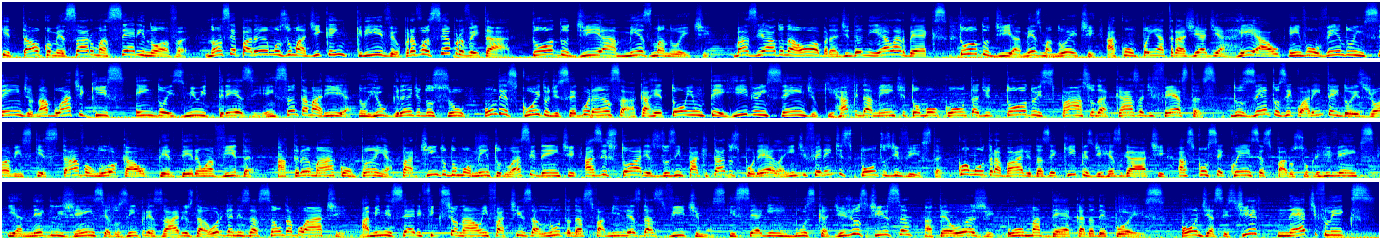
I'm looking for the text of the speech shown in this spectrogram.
Que tal começar uma série nova? Nós separamos uma dica incrível para você aproveitar. Todo dia à mesma noite. Baseado na obra de Daniela Arbex, Todo dia à mesma noite acompanha a tragédia real envolvendo um incêndio na Boate Kiss em 2013 em Santa Maria, no Rio Grande do Sul. Um descuido de segurança acarretou em um terrível incêndio que rapidamente tomou conta de todo o espaço da casa de festas. 242 jovens que estavam no local perderam a vida. A trama acompanha, partindo do momento do acidente, as histórias dos impactados por ela em diferentes pontos de vista, como o trabalho das equipes de resgate, as consequências para os sobreviventes e a negligência dos empresários da organização da boate. A minissérie ficcional enfatiza a luta das famílias das vítimas, que seguem em busca de justiça até hoje, uma década depois. Onde assistir? Netflix.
